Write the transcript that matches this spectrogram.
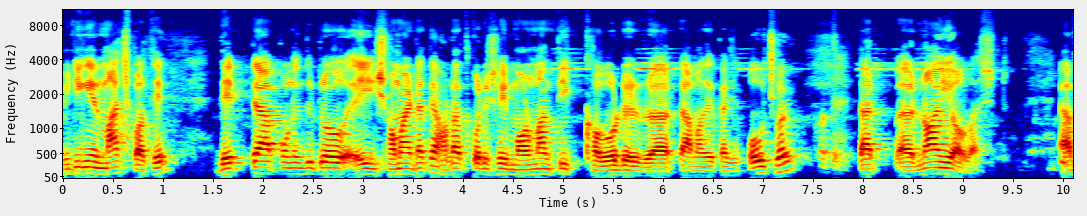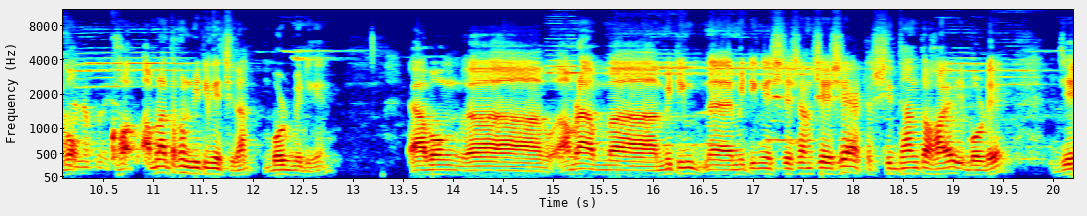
মিটিংয়ের মাঝপথে। দেড়টা পৌনে দুটো এই সময়টাতে হঠাৎ করে সেই মর্মান্তিক খবরের আহ, টা আমাদের কাছে পৌঁছয়। তার নয়ই অগস্ট এবং আমরা তখন মিটিংয়ে ছিলাম বোর্ড মিটিংয়ে এবং আমরা মিটিং মিটিংয়ের শেষাংশে এসে একটা সিদ্ধান্ত হয় বোর্ডে যে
